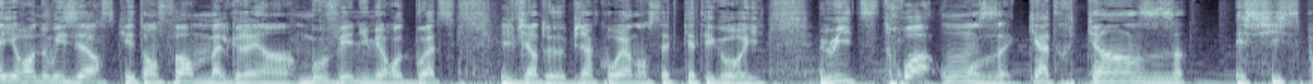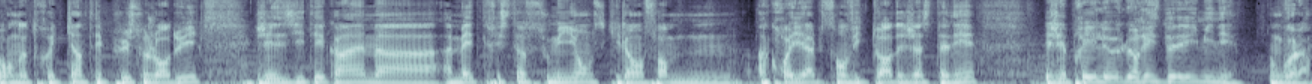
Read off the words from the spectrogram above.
Iron Wizards qui est en forme malgré un mauvais numéro de boîte. Il vient de bien courir dans cette catégorie. 8, 3, 11, 4, 15 et 6 pour notre quintet plus aujourd'hui. J'ai hésité quand même à, mettre Christophe Soumillon parce qu'il est en forme incroyable, sans victoire déjà cette année. Et j'ai pris le risque de l'éliminer. Donc voilà,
